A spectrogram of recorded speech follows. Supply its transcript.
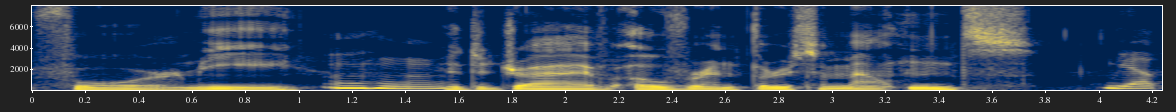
for me. Mm-hmm. Had to drive over and through some mountains. Yep.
